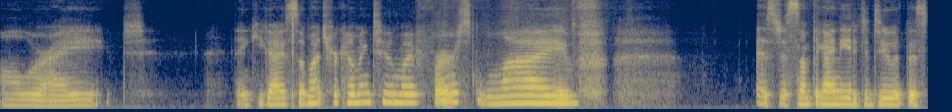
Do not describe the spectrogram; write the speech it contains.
All right. Thank you guys so much for coming to my first live. It's just something I needed to do at this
